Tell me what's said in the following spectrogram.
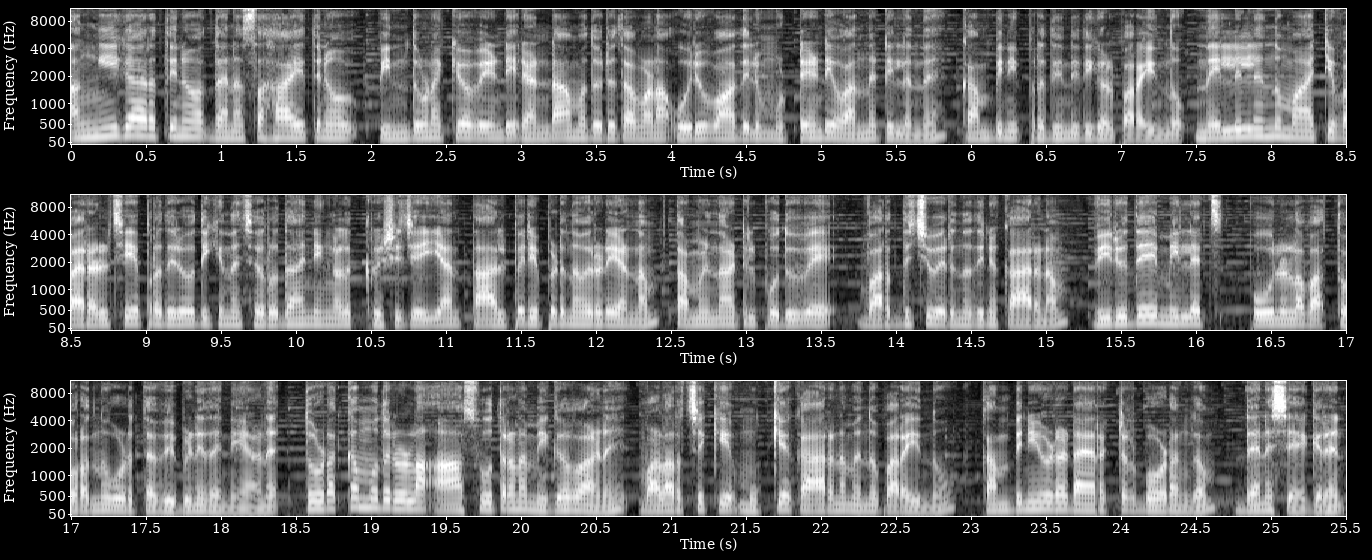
അംഗീകാരത്തിനോ ധനസഹായത്തിനോ പിന്തുണയ്ക്കോ വേണ്ടി രണ്ടാമതൊരു തവണ ഒരു വാതിലും മുട്ടേണ്ടി വന്നിട്ടില്ലെന്ന് കമ്പനി പ്രതിനിധികൾ പറയുന്നു. നെല്ലിൽ നിന്ന് മാറ്റി വരൾച്ചയെ പ്രതിരോധിക്കുന്ന ചെറുധാന്യങ്ങൾ കൃഷി ചെയ്യാൻ താൽപ്പര്യപ്പെടുന്നവരുടെ എണ്ണം തമിഴ്നാട്ടിൽ പൊതുവെ വർദ്ധിച്ചു വരുന്നതിനു കാരണം വിരുദേ മില്ലറ്റ്സ് പോലുള്ളവ തുറന്നുകൊടുത്ത വിപണി തന്നെയാണ്. തുടക്കം മുതലുള്ള ആസൂത്രണ മികവാണ് വളർച്ചയ്ക്ക് മുഖ്യ കാരണമെന്ന് പറയുന്നു കമ്പനിയുടെ ഡയറക്ടർ ബോർഡ് അംഗം ധനശേഖരൻ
